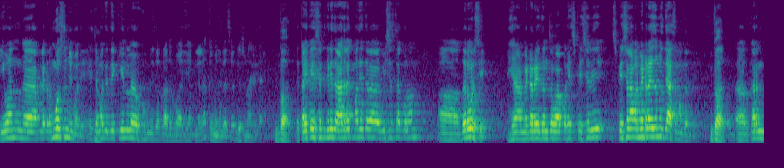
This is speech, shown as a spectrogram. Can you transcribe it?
इवन आपल्याकडे मोसंबीमध्ये याच्यामध्ये देखील हुमणीचा प्रादुर्भाव हे आपल्याला कमी झाल्याचं दिसून आलेलं आहे. बर. तर काही काही शेतकरी तर अद्रकमध्ये तर विशेषतः करून दरवर्षी ह्या मेटारायझमचा वापर हे स्पेशली स्पेशल आम्हाला मेटारायझमच द्या असं म्हणतात ते. कारण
